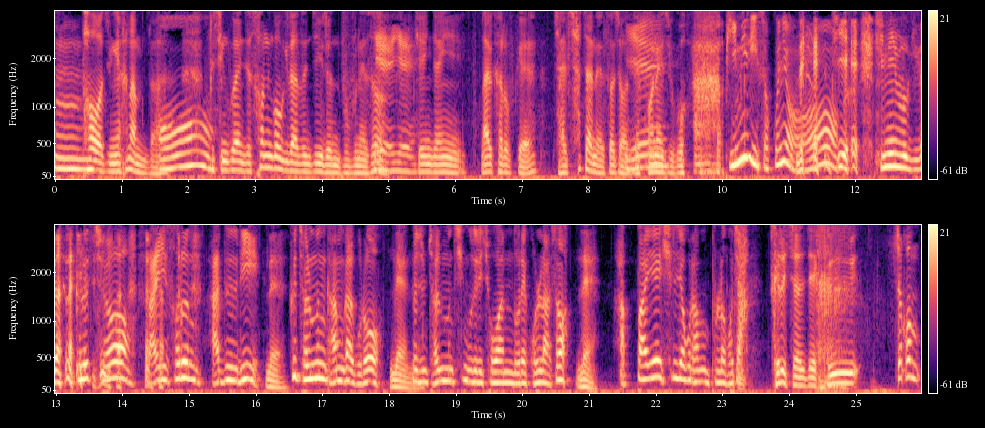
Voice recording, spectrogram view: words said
음. 파워 중에 하나입니다. 오. 그 친구가 이제 선곡이라든지 이런 부분에서 예, 예. 굉장히 날카롭게 잘 찾아내서 저한테 예. 보내주고. 아, 비밀이 있었군요. 네, 뒤에 비밀 무기가 하나 그렇죠. 있습니다. 나이 서른 아들이 네. 그 젊은 감각으로 네, 네, 요즘 젊은 친구들이 좋아하는 노래 골라서 네. 아빠의 실력으로 한번 불러보자. 그렇죠. 이제 그 조금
